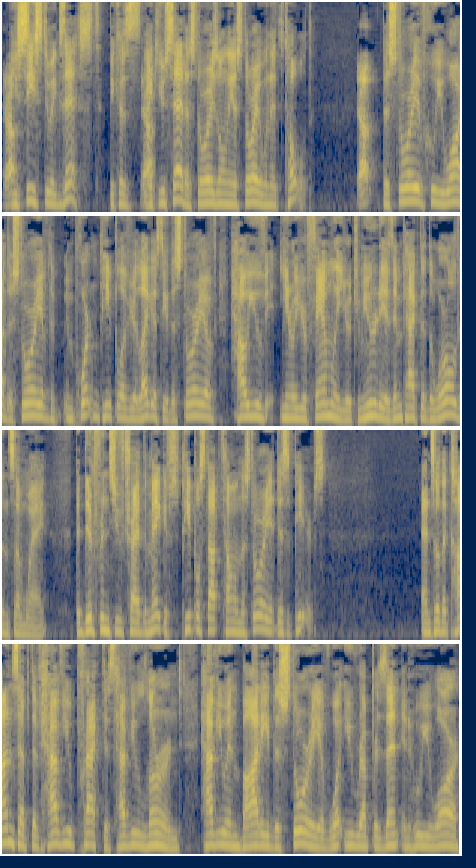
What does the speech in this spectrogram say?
yeah, you cease to exist. Because, Yeah. like you said, a story is only a story when it's told. yeah, The story of who you are, the story of the important people of your legacy, the story of how you've, you know, your family, your community has impacted the world in some way, the difference you've tried to make. If people stop telling the story, it disappears. And so the concept of have you practiced, have you learned, have you embodied the story of what you represent and who you are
